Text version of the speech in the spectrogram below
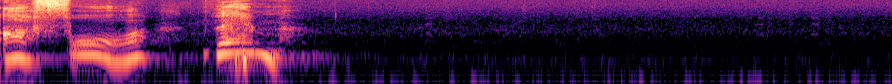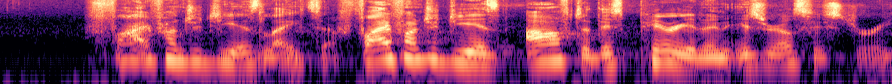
are for them. 500 years later, 500 years after this period in Israel's history,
